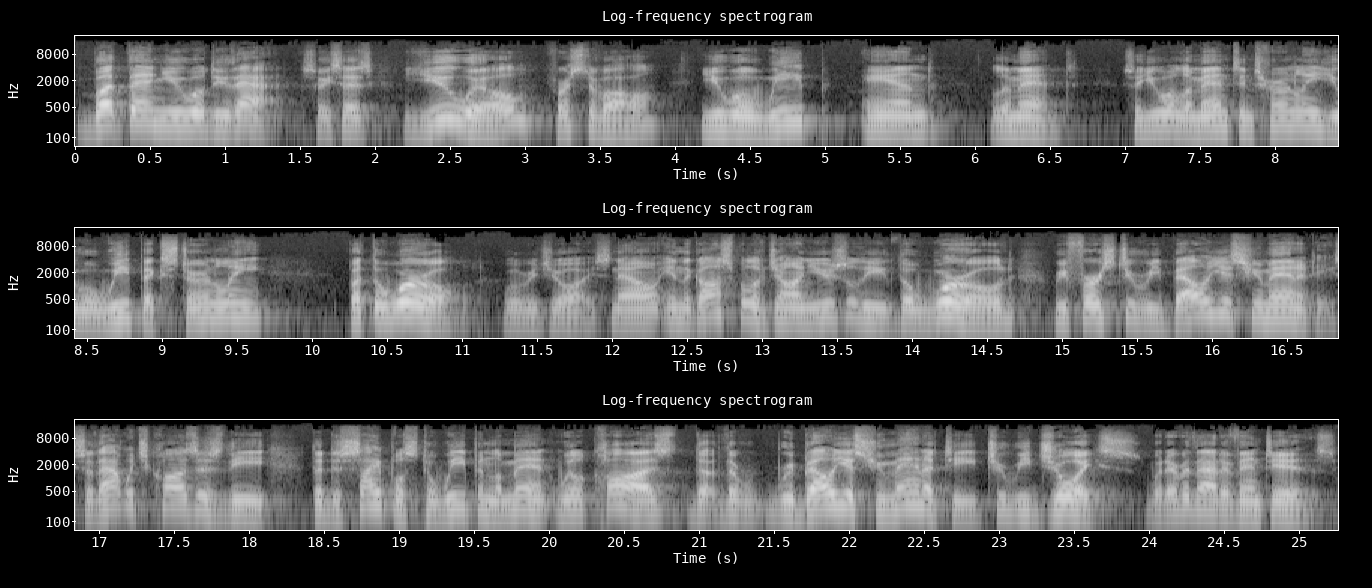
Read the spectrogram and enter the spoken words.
but then you will do that. So he says, You will, first of all, you will weep and lament. So you will lament internally, you will weep externally, but the world will rejoice. Now, in the Gospel of John, usually the world refers to rebellious humanity. So that which causes the, the disciples to weep and lament will cause the, the rebellious humanity to rejoice, whatever that event is.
